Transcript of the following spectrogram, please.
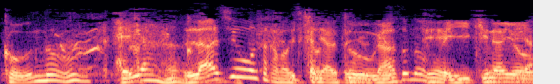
この部屋。ラジオ大阪の地下にあるという謎の部屋。行きなよ。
